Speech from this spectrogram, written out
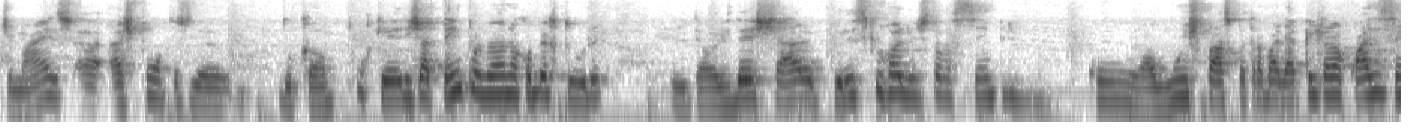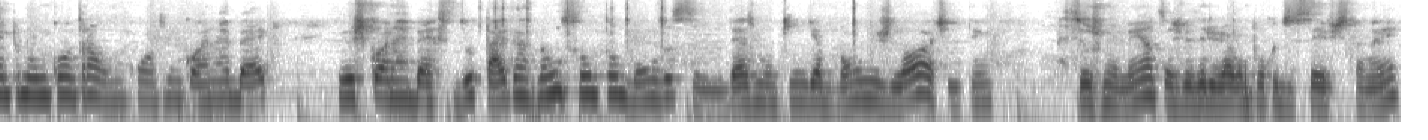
demais a, as pontas do, do campo, porque ele já tem problema na cobertura. Então eles deixaram, por isso que o Hollywood estava sempre com algum espaço para trabalhar, porque ele estava quase sempre no um contra um contra um cornerback. E os cornerbacks do Titans não são tão bons assim. Desmond King é bom no slot, ele tem seus momentos, às vezes ele joga um pouco de safety também.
